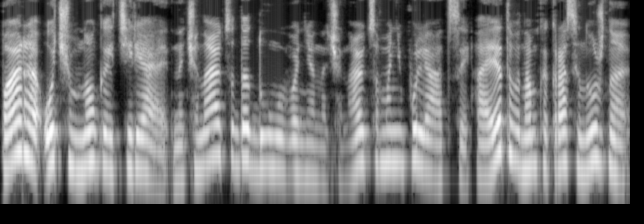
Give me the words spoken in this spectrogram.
пара очень многое теряет. Начинаются додумывания, начинаются манипуляции, а этого нам как раз и нужно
